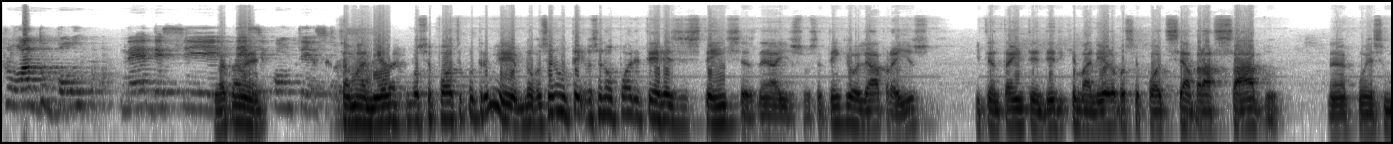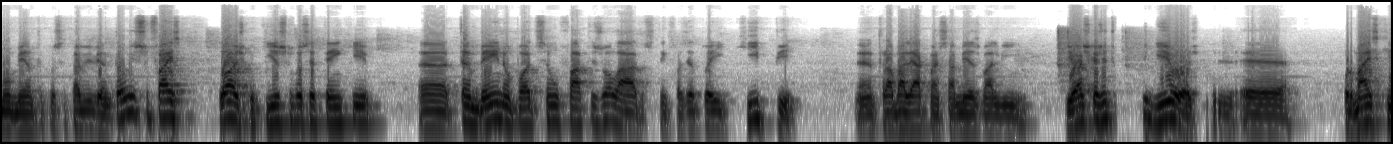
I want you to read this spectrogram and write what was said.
para o lado bom né, desse, desse contexto. Dessa maneira que você pode contribuir. Você não, tem, você não pode ter resistências né, a isso, você tem que olhar para isso e tentar entender de que maneira você pode ser abraçado né, com esse momento que você está vivendo. Então, isso faz, lógico que isso você tem que, uh, também não pode ser um fato isolado, você tem que fazer a tua equipe né, trabalhar com essa mesma linha. E eu acho que a gente conseguiu, gente, é, por mais que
